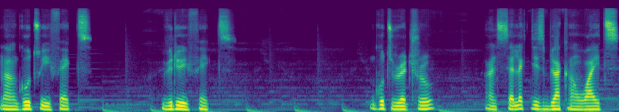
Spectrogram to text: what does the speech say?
Now go to effects, video effects. Go to retro and select this black and white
